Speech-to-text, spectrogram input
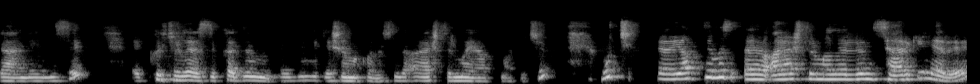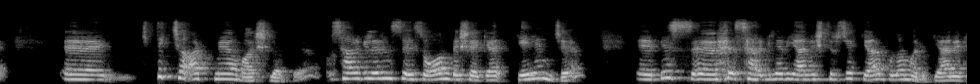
derneğimizi. E, kültürler arası kadın e, günlük yaşamı konusunda araştırma yapmak için. Bu e, yaptığımız e, araştırmaların sergileri e, gittikçe artmaya başladı. Sergilerin sayısı 15'e gelince e, biz e, sergileri yerleştirecek yer bulamadık. Yani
